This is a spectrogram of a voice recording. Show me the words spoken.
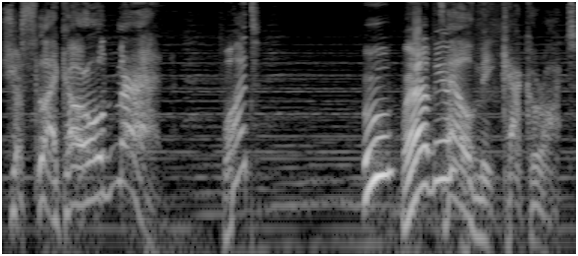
just like our old man. What? Uh, Well, tío. Tell me, Kakarot,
